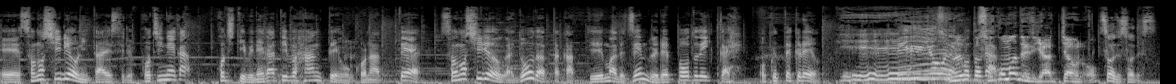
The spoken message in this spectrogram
えー、その資料に対するポジネガポジティブネガティブ判定を行ってその資料がどうだったかっていうまで全部レポートで一回送ってくれよ。っていうようなことが。そこまでやっちゃうの？そうですそうです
